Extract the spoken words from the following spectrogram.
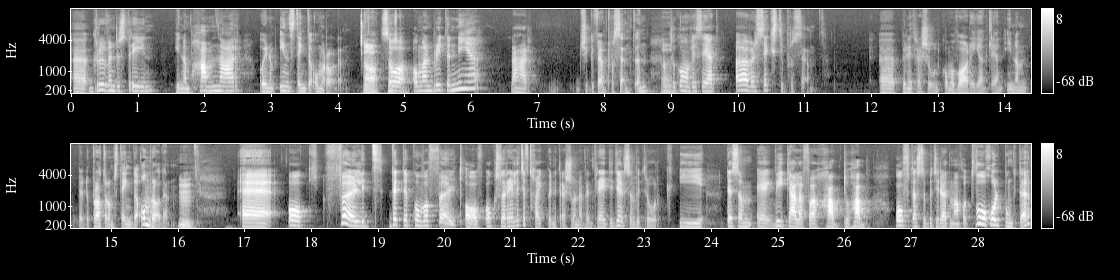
eh, gruvindustrin, inom hamnar och inom instängda områden. Ja, Så det. om man bryter ner de här 25 procenten så kommer vi se att över 60 procent eh, penetration kommer vara egentligen inom du pratar om stängda områden. Mm. Eh, och följd, detta kommer vara följt av också relativt hög penetration av en tredjedel som vi tror i det som eh, vi kallar för hub to hub. Oftast så betyder det att man har två hållpunkter,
